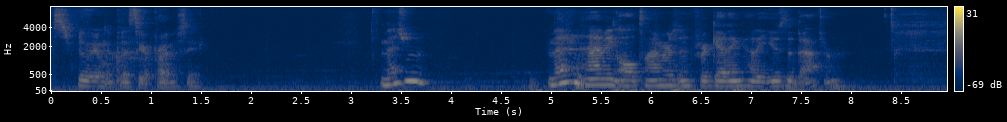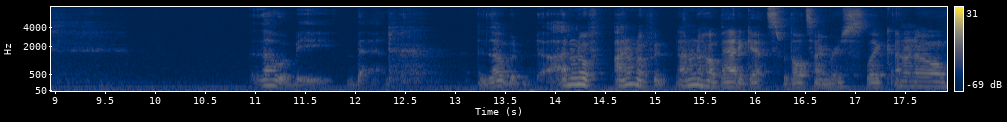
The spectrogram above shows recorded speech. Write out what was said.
It's really the only place to get privacy. Imagine, imagine having Alzheimer's and forgetting how to use the bathroom. That would be bad. That would. I don't know if I don't know if it, I don't know how bad it gets with Alzheimer's. Like I don't know.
